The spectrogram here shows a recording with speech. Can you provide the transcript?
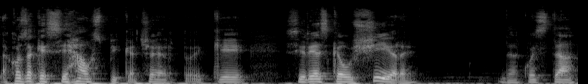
la cosa che si auspica, certo, è che si riesca a uscire da questa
